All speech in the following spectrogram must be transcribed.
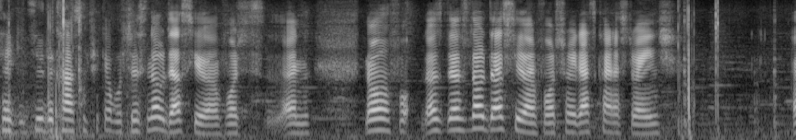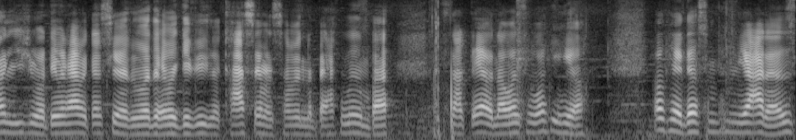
Take you to the costume pickup, which there's no desk here, unfortunately, and no, there's there's no desk here, unfortunately. That's kind of strange. Unusual. They would have a desk here where they would give you the costume and stuff in the back room, but it's not there. No one's working here. Okay, there's some pinatas.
